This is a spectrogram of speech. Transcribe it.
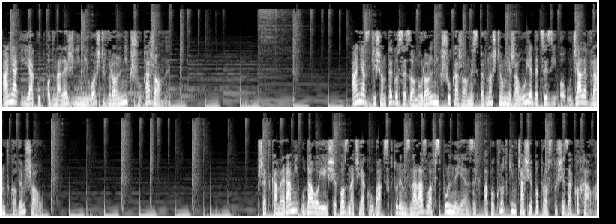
Ania i Jakub odnaleźli miłość w rolnik szuka żony. Ania z dziesiątego sezonu Rolnik szuka żony z pewnością nie żałuje decyzji o udziale w randkowym show. Przed kamerami udało jej się poznać Jakuba, z którym znalazła wspólny język, a po krótkim czasie po prostu się zakochała.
